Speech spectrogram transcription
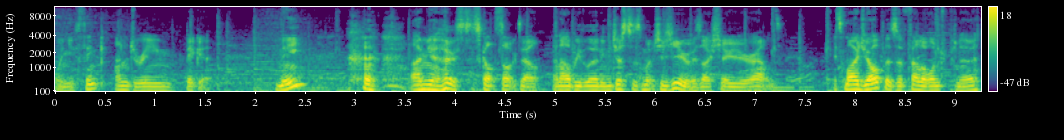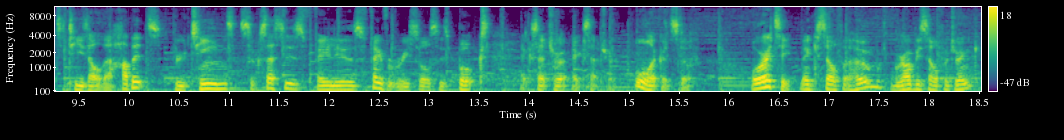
when you think and dream bigger. Me? I'm your host, Scott Stockdale, and I'll be learning just as much as you as I show you around. It's my job as a fellow entrepreneur to tease out their habits, routines, successes, failures, favourite resources, books, etc., etc. All that good stuff. Alrighty, make yourself at home, grab yourself a drink,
